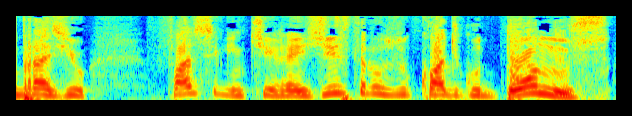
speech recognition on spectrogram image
Brasil. Faz o seguinte, te registra, usa o código DONUS.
